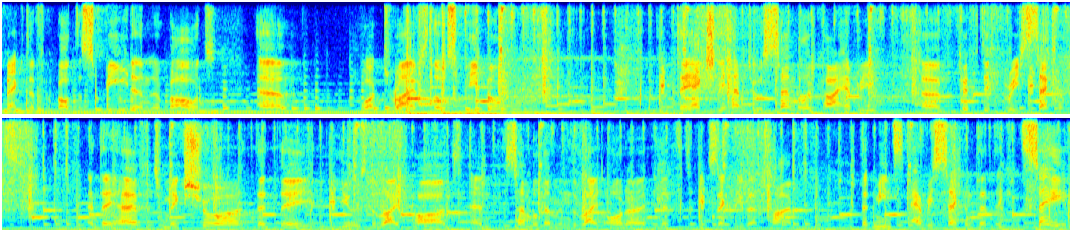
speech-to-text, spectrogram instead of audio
Perspective about the speed and about um, what drives those people, they actually have to assemble a car every uh, 53 seconds. and they have to make sure that they use the right parts and assemble them in the right order in exactly that time. That means every second that they can save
